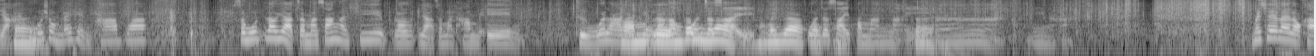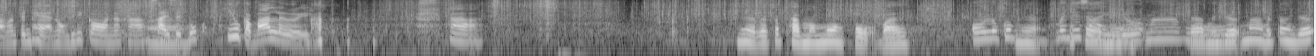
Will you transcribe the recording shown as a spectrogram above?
อยากให้ใช่คุณผู้ชมได้เห็นภาพว่า สมมติเราอยากจะมาสร้างอาชีพ เราอยากจะมาทำเอง ถึงเวลาจริงๆแล้วเราควรจะใส่ไม่ยากควรหอกจะใส่ประมาณไหนใช่อ่านี่นะคะ ไม่ใช่อะไรหรอกค่ะ มันเป็นแผนของพิธีกรนะคะ ใส่เสร็จปุ๊บหิ้วกลับบ้านเลย ค่ะ เนี่ยแล้วก็ทำมะม่วงโปะไปโอ้แล้วก็เนี่ยไม่ได้แค่ใส่นี้เยอะมากจะไม่เยอะมากไม่ต้องเยอะ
